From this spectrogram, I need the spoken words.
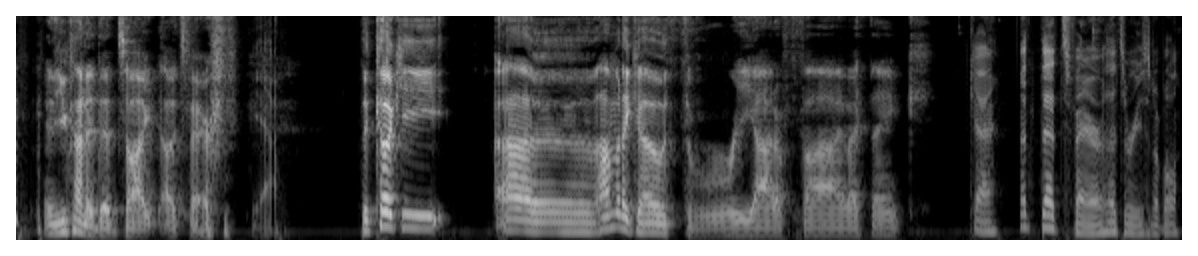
and you kind of did, so I. uh, It's fair. Yeah. The cookie. Uh, I'm gonna go three out of five. I think. Okay. That that's fair. That's reasonable.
